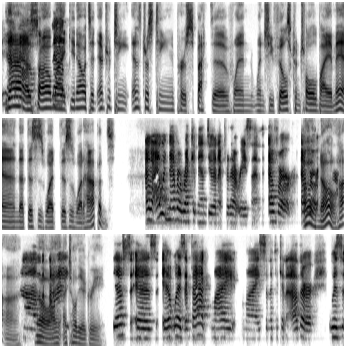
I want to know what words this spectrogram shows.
yeah, so I'm no. like, you know, it's an interesting, interesting perspective when when she feels controlled by a man that this is what this is what happens. I, I would never recommend doing it for that reason, ever, oh, ever. Oh no, uh, uh um, no, I, I, I totally agree. This is it was. In fact, my my significant other was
